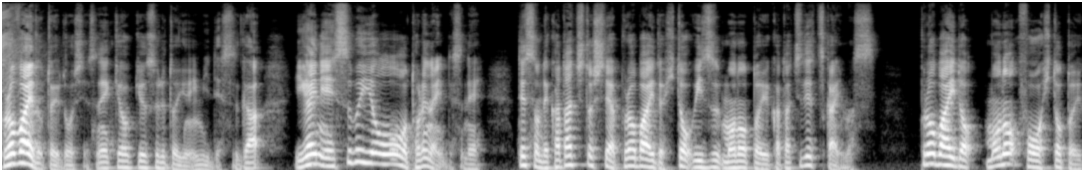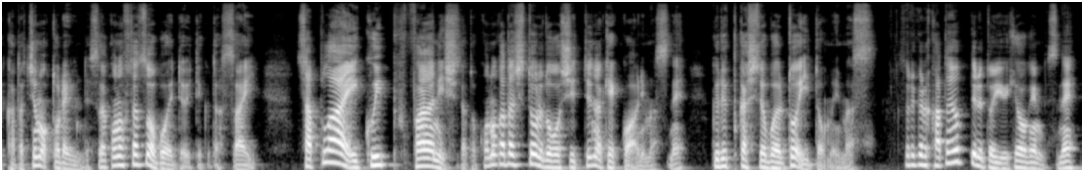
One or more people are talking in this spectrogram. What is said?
Provide という動詞ですね。供給するという意味ですが、意外に SVOO を取れないんですね。ですので、形としては provide 人 with ものという形で使います。provide もの for 人という形も取れるんですが、この2つを覚えておいてください。supply, equip, furnish だと、この形取る動詞っていうのは結構ありますね。グループ化して覚えるといいと思います。それから偏ってるという表現ですね。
